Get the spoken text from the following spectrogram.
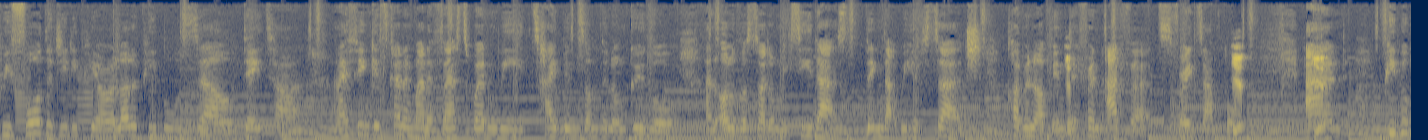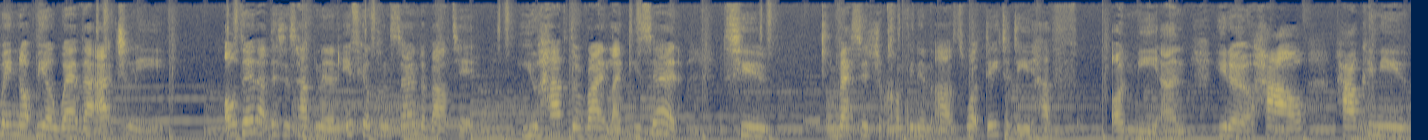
before the GDPR, a lot of people will sell data, and I think it's kind of manifest when we type in something on Google, and all of a sudden we see that thing that we have searched coming up in different adverts, for example. Yeah. And yeah. people may not be aware that actually, although that this is happening, and if you're concerned about it, you have the right, like you said, to message the company and ask, "What data do you have on me?" and you know how how can you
